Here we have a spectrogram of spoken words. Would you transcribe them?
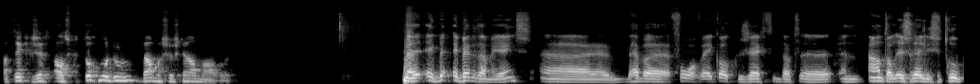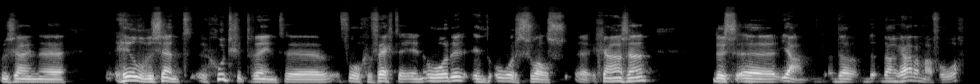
had ik gezegd: als ik het toch moet doen, dan maar zo snel mogelijk. Nee, ik ben, ik ben het daarmee eens. Uh, we hebben vorige week ook gezegd dat uh, een aantal Israëlische troepen zijn uh, heel recent goed getraind voor gevechten in oorden, in oorden zoals Gaza. Dus ja, dan ga er maar voor.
